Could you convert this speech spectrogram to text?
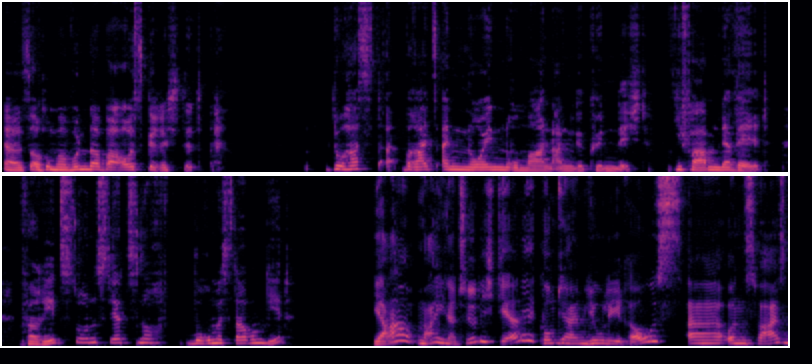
Ja, ist auch immer wunderbar ausgerichtet. Du hast bereits einen neuen Roman angekündigt, Die Farben der Welt. Verrätst du uns jetzt noch, worum es darum geht? Ja, mache ich natürlich gerne. Kommt ja im Juli raus. Äh, und zwar ist,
